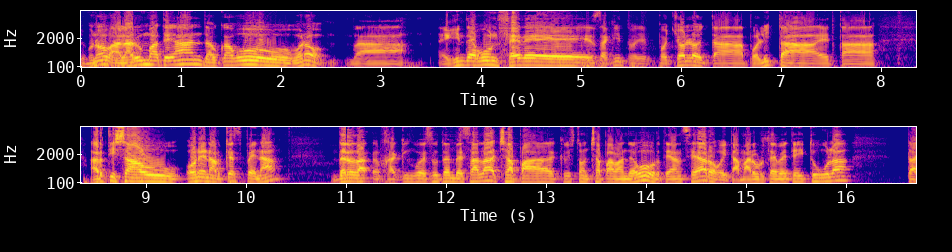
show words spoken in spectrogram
Bueno, ba, larun batean daukagu, bueno, ba, egin degun CD, ez dakit, potxolo eta polita eta artisau honen aurkezpena, Dero da, jakingo ez duten bezala, txapa, kriston txapa bandegu urtean zehar, ogeita mar urte bete ditugula, eta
